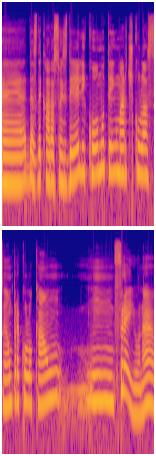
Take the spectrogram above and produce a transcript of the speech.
é, das declarações dele como tem uma articulação para colocar um, um freio, né?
